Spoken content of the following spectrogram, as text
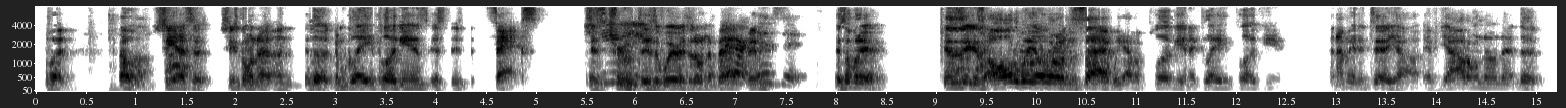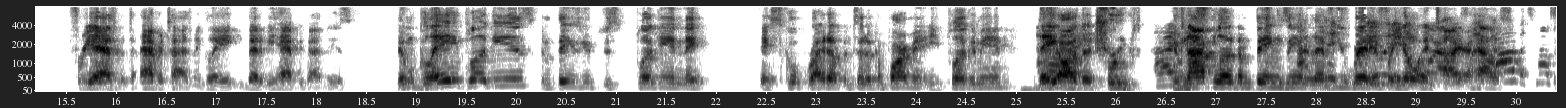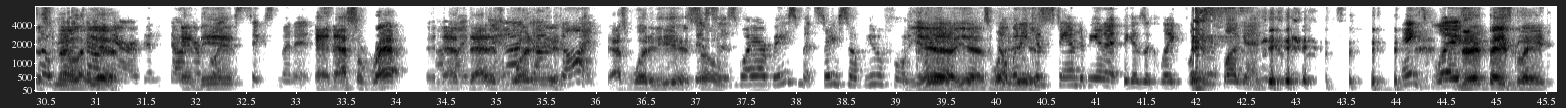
what. Oh, she has a. She's gonna uh, look. Them Glade plugins is, is facts. It's truth. Is it where is it on the back? Where is it? It's over there. This thing is all the way over on the side. We have a plug-in, a Glade plug-in. And I'm here to tell y'all, if y'all don't know that, look, free adver- advertisement, Glade, you better be happy about this. Them Glade plug-ins, them things you just plug in, they they scoop right up into the compartment and you plug them in. They are the truth. I Do just- not plug them things in I unless you ready for your anymore. Entire like, oh, house. Oh, it smells so smell good like- down yeah. here. I've been down And here for then- like six minutes. And that's a wrap. And I'm that like, that is what it is. Done. That's what it is. This so is why our basement stays so beautiful. Yeah, clean. yeah, it's what Nobody it can stand to be in it because of Glade, plug-in. Thanks, Glade. Thanks, Glade.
